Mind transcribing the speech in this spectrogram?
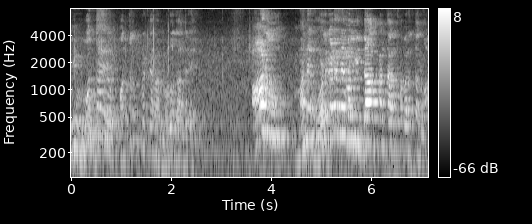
ನೀವು ಓದ್ತಾ ಇರೋ ಪತ್ರದ ಪ್ರಕಾರ ನೋಡೋದಾದ್ರೆ ಆಳು ಮನೆ ಒಳಗಡೆನೆ ಮಲಗಿದ್ದ ಅಂತ ಅರ್ಥ ಬರುತ್ತಲ್ವಾ?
